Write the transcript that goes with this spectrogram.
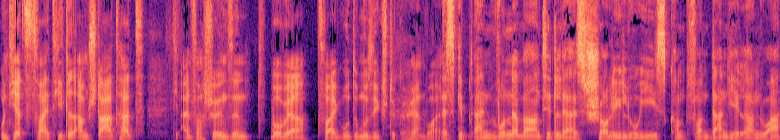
und jetzt zwei Titel am Start hat, die einfach schön sind, wo wir zwei gute Musikstücke hören wollen. Es gibt einen wunderbaren Titel, der heißt Jolly Louise, kommt von Daniel Lanois,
